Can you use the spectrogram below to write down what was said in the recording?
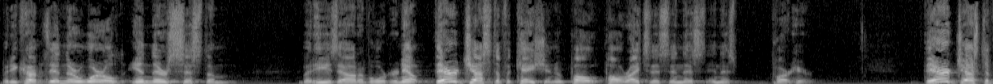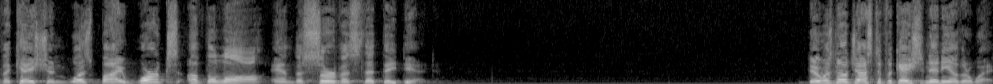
But he comes in their world, in their system, but he's out of order. Now, their justification, and Paul, Paul writes this in, this in this part here, their justification was by works of the law and the service that they did. There was no justification any other way.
